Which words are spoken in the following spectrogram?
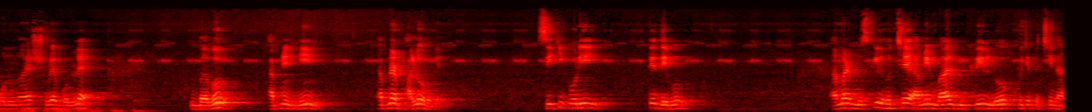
অনুনয়ের সুরে বললে, বাবু, আপনি নিন। আপনার ভালো হবে। সিকি করিতে দেব। আমার মুশকিল হচ্ছে আমি মাল বিক্রির লোক খুঁজে পাচ্ছি না।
